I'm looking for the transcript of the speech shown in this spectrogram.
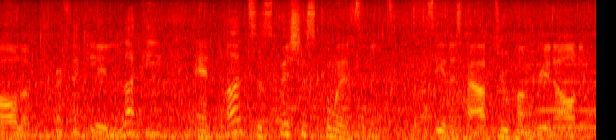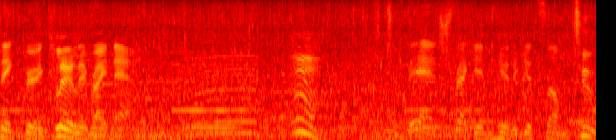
Call a perfectly lucky and unsuspicious coincidence, seeing as how I'm too hungry and all to think very clearly right now. Mm. It's too bad Shrek isn't here to get some too.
